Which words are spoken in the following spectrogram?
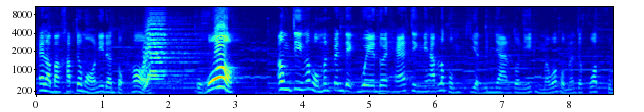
ให้เราบังคับเจ้าหมอนี่เดินตกท่อโอ้โห เอาจริงครับผมมันเป็นเด็กเวรโดยแท้จริงนะครับแล้วผมเกลียดวิญญาณตัวนี้ถึงแม้ว่าผมนั้นจะควบคุม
